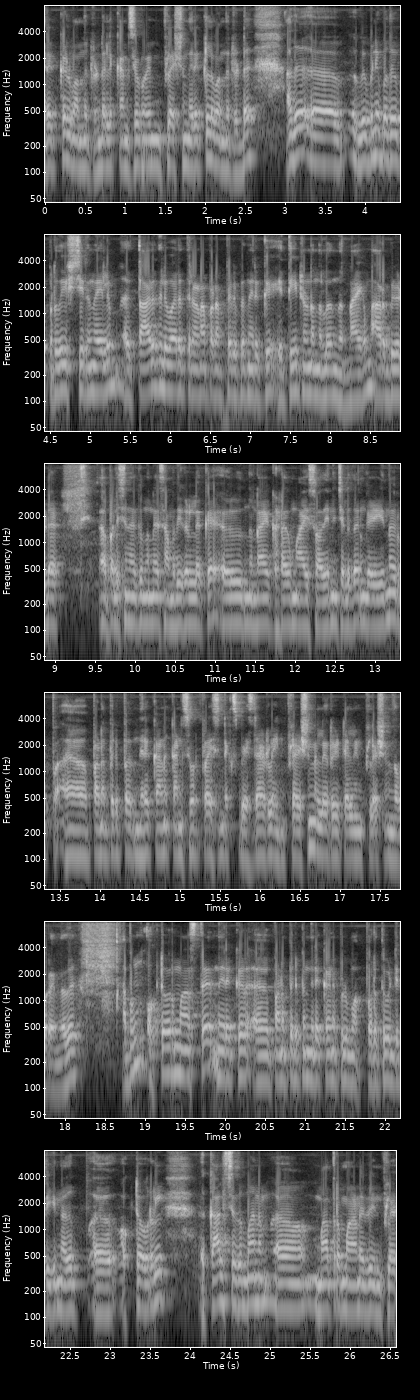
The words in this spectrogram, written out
നിരക്കുകൾ വന്നിട്ടുണ്ട് അല്ലെങ്കിൽ കൺസ്യൂമർ ഇൻഫ്ലേഷൻ നിരക്കുകൾ വന്നിട്ടുണ്ട്. അത് വിപണി പൊതുവെ പ്രതീക്ഷിച്ചിരുന്നതിലും താഴെ നിലവാരത്തിലാണ് പണപ്പെരുപ്പ് നിരക്ക് എത്തിയിട്ടുണ്ടെന്നുള്ളത് നിർണായകം. ആർ ബിയുടെ പലിശ നിരക്ക് നിർണയ സമിതികളിലൊക്കെ ഒരു നിർണായക ഘടകമായി സ്വാധീനം ചെലുത്താൻ കഴിയുന്ന ഒരു പണപ്പെരുപ്പ നിരക്കാണ് കൺസ്യൂമർ പ്രൈസ് ഇൻഡെക്സ് ബേസ്ഡ് ആയിട്ടുള്ള ഇൻഫ്ലേഷൻ അല്ലെങ്കിൽ റീറ്റെയിൽ ഇൻഫ്ലേഷൻ എന്ന് പറയുന്നത്. അപ്പം ഒക്ടോബർ മാസത്തെ നിരക്ക് പണപ്പെരുപ്പ് നിരക്കാണ് ഇപ്പോൾ പുറത്തുവിട്ടിരിക്കുന്നത് ഒക്ടോബറിൽ കാൽ ശതമാനം മാത്രമാണ് ഒരു ഇൻഫ്ലേ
